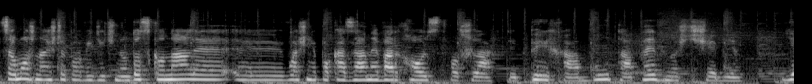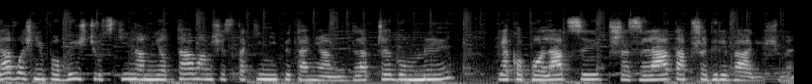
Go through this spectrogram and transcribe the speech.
Co można jeszcze powiedzieć? No doskonale y, właśnie pokazane warcholstwo szlachty, pycha, buta, pewność siebie. Ja właśnie po wyjściu z kina miotałam się z takimi pytaniami, dlaczego my jako Polacy przez lata przegrywaliśmy?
